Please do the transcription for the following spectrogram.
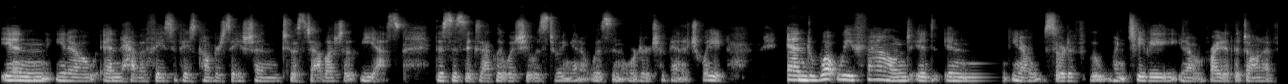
in you know and have a face-to-face conversation to establish that yes this is exactly what she was doing and it was in order to manage weight. And what we found in, in you know sort of when tv you know right at the dawn of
